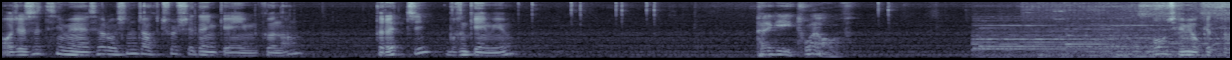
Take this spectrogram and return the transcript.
어제 스팀에 새로 신작 출시된 게임 근황? 드랬지? 무슨 게임이요? Peggy 12. 어우 재미없겠다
